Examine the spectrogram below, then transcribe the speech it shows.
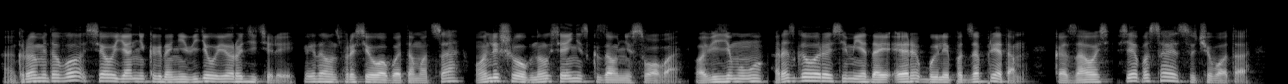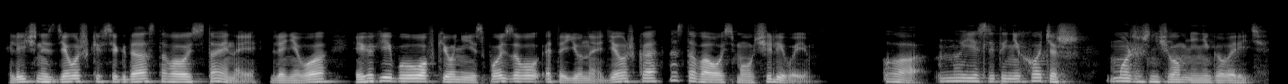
А кроме того, Сяо Ян никогда не видел ее родителей. Когда он спросил об этом отца, он лишь улыбнулся и не сказал ни слова. По-видимому, разговоры о семье Дай-Эр были под запретом. Казалось, все опасаются чего-то. Личность девушки всегда оставалась тайной для него, и какие бы уловки он ни использовал, эта юная девушка оставалась молчаливой. О, ну если ты не хочешь, можешь ничего мне не говорить.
